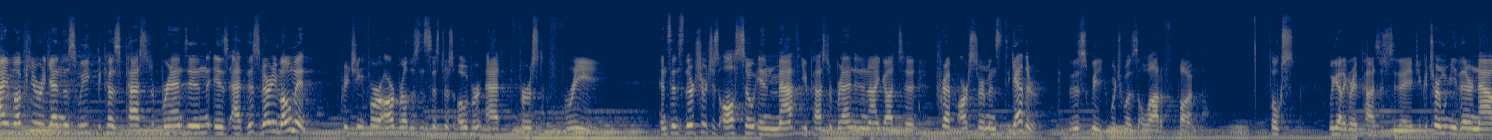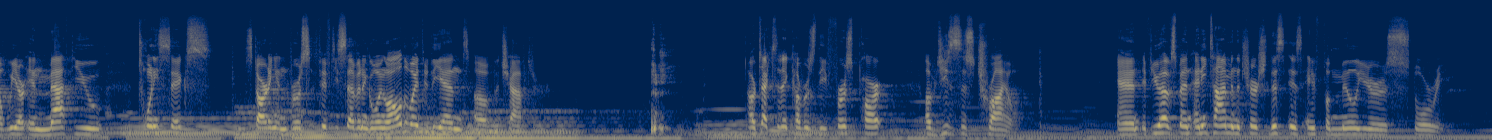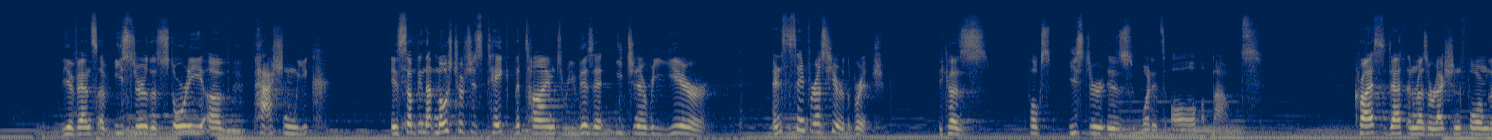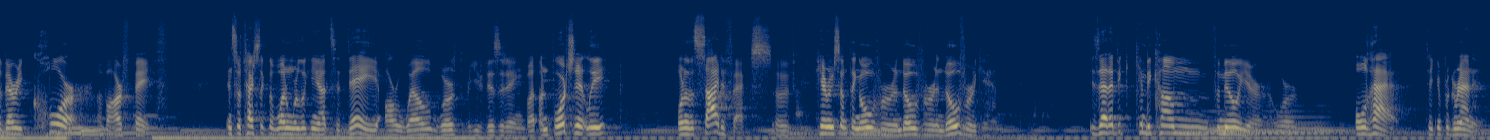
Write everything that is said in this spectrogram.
I'm up here again this week because Pastor Brandon is at this very moment preaching for our brothers and sisters over at First Free. And since their church is also in Matthew, Pastor Brandon and I got to prep our sermons together this week, which was a lot of fun. Folks, we got a great passage today. If you could turn with me there now, we are in Matthew 26, starting in verse 57 and going all the way through the end of the chapter. Our text today covers the first part of Jesus' trial. And if you have spent any time in the church, this is a familiar story. The events of Easter, the story of Passion Week, is something that most churches take the time to revisit each and every year. And it's the same for us here at the bridge. Because, folks, Easter is what it's all about. Christ's death and resurrection form the very core of our faith. And so, texts like the one we're looking at today are well worth revisiting. But unfortunately, one of the side effects of hearing something over and over and over again is that it can become familiar or old hat, taken for granted.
